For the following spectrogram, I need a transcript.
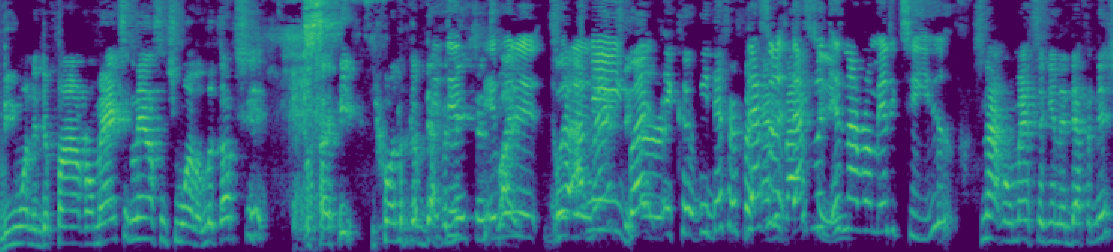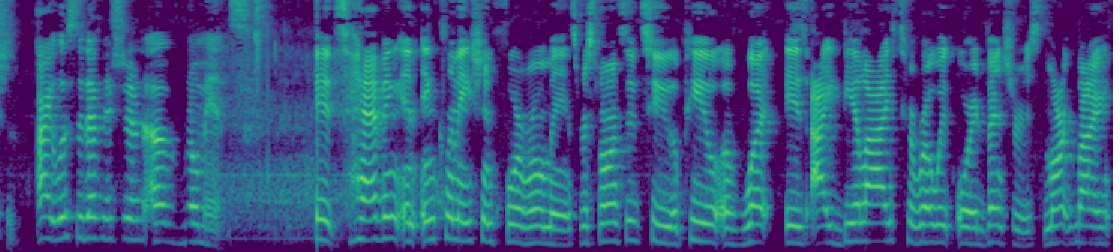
Do you want to define romantic now since you want to look up shit? Like, you want to look up It definitions? it like, wouldn't- But I mean, but it could be different for That's what. everybody That's what. too. It's not romantic to you. it's not romantic in the definition. All right. What's the definition of romance? It's having an inclination for romance, responsive to appeal of what is idealized, heroic, or adventurous, marked by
